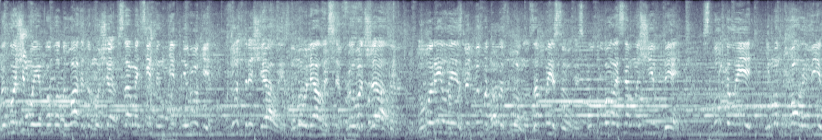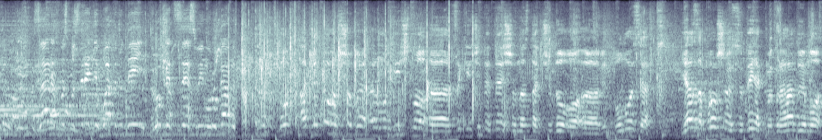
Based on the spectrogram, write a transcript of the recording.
Ми хочемо їм поаплодувати, тому що саме ці тендітні руки зустрічали, домовлялися, проваджали, говорили з людьми по телефону, записували, спілкувалися вночі в день, слухали і монтували відео. Зараз безпосередньо багато людей роблять це своїми руками. Ну, а для того, щоб е, логічно е, закінчити те, що в нас так чудово е, відбулося, я запрошую сюди, як ми пригадуємо,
